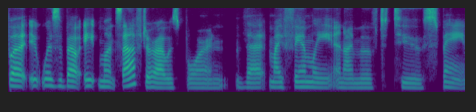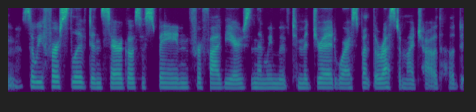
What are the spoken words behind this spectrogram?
But it was about eight months after I was born that my family and I moved to Spain. So we first lived in Saragossa, Spain for five years, and then we moved to Madrid, where I spent the rest of my childhood.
